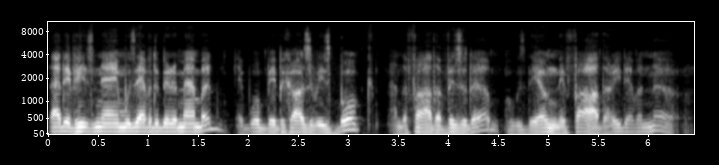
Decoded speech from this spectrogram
That if his name was ever to be remembered, it would be because of his book and the father visitor, who was the only father he'd ever known.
